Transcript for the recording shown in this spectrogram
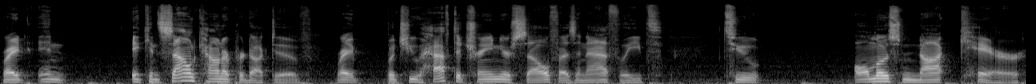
right? And it can sound counterproductive, right? But you have to train yourself as an athlete to almost not care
